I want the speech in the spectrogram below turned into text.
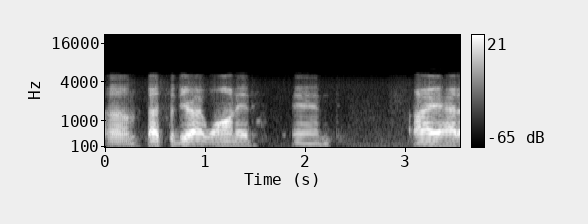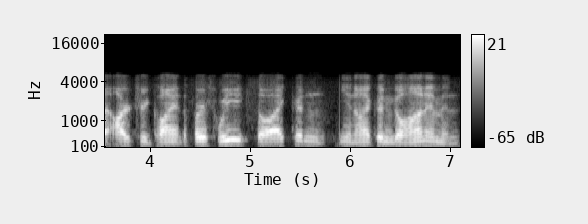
um, that's the deer I wanted, and I had an archery client the first week, so I couldn't, you know, I couldn't go hunt him, and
